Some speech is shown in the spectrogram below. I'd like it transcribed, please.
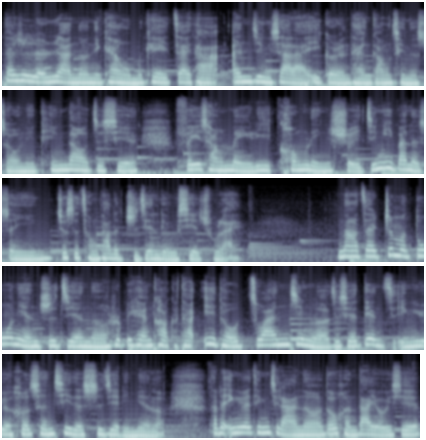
但是仍然呢，你看我们可以在他安静下来一个人弹钢琴的时候，你听到这些非常美丽、空灵、水晶一般的声音，就是从他的指尖流泻出来。那在这么多年之间呢，Herbie Hancock 他一头钻进了这些电子音乐合成器的世界里面了。他的音乐听起来呢，都很带有一些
